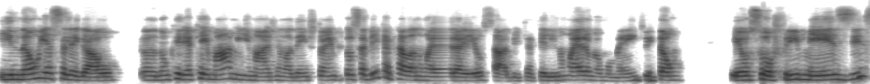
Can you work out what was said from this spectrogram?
e não ia ser legal. Eu não queria queimar a minha imagem lá dentro também, porque eu sabia que aquela não era eu, sabe? Que aquele não era o meu momento. Então, eu sofri meses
